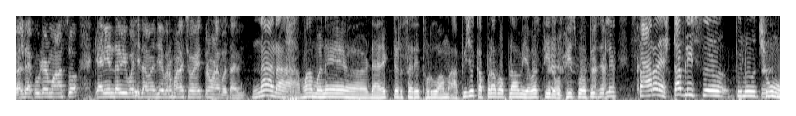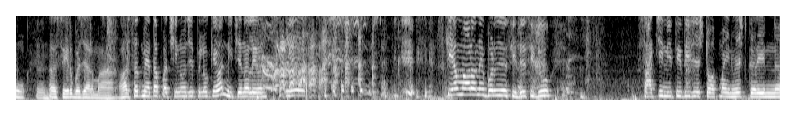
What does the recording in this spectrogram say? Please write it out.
વેલ રેપ્યુટેડ માણસ છો કે એની અંદર બી પછી તમે જે પ્રમાણે છો એ જ પ્રમાણે બતાવી. ના ના આમાં મને ડાયરેક્ટર સરે થોડું આમ આપ્યું છે. કપડાં બપડા વ્યવસ્થિત ઓફિસ ઓફિસ એટલે સારો એસ્ટાબ્લિશ પેલું છું શેર બજારમાં હર્ષદ મહેતા પછીનો જે પેલો કહેવાય નીચેના લેવલ સ્કેમ વાળો નહીં પણ જે સીધે સીધું સાચી નીતિથી જે સ્ટોકમાં ઇન્વેસ્ટ કરીને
